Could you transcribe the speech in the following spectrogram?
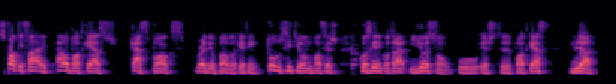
Spotify, Apple Podcasts, Castbox, Radio Public, enfim, todo o sítio onde vocês conseguirem encontrar e ouçam o, este podcast, melhor.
